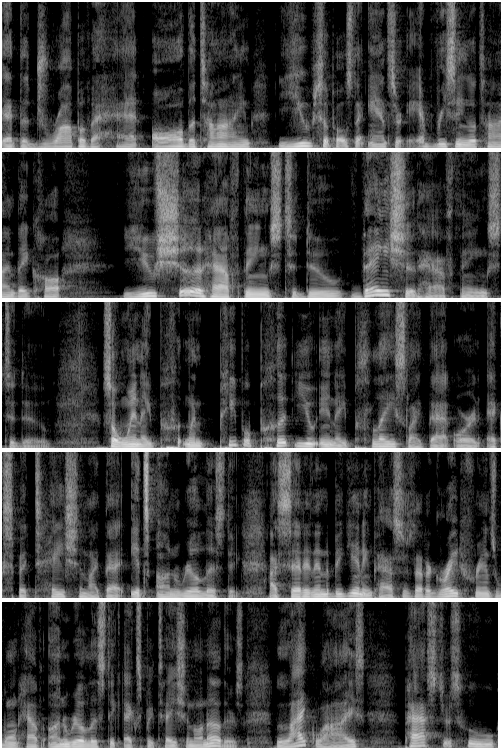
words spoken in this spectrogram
at the drop of a hat all the time. You're supposed to answer every single time they call. You should have things to do. They should have things to do. So when a when people put you in a place like that or an expectation like that, it's unrealistic. I said it in the beginning. Pastors that are great friends won't have unrealistic expectation on others. Likewise, pastors who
